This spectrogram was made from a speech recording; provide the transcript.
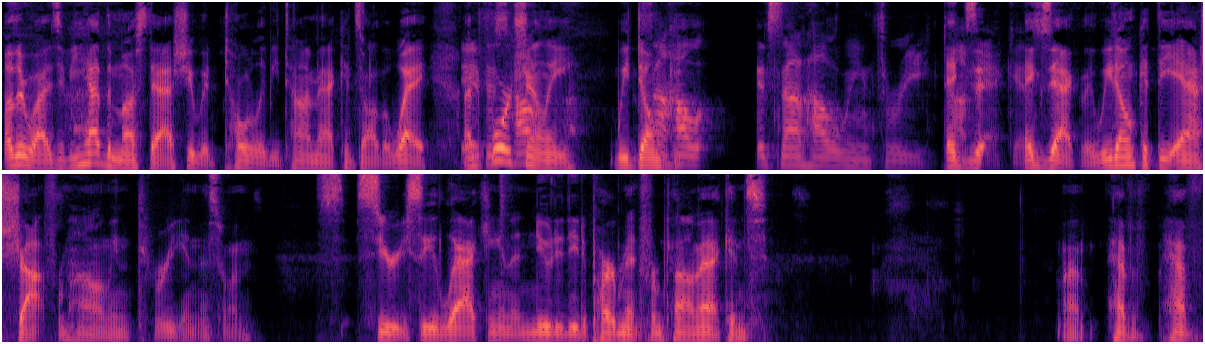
Otherwise, if he had the mustache, it would totally be Tom Atkins all the way. If Unfortunately, we don't. not, it's not Halloween three. Tom Exa- exactly. We don't get the ass shot from Halloween 3 in this one. S- seriously lacking in the nudity department from Tom Atkins. Um, have have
